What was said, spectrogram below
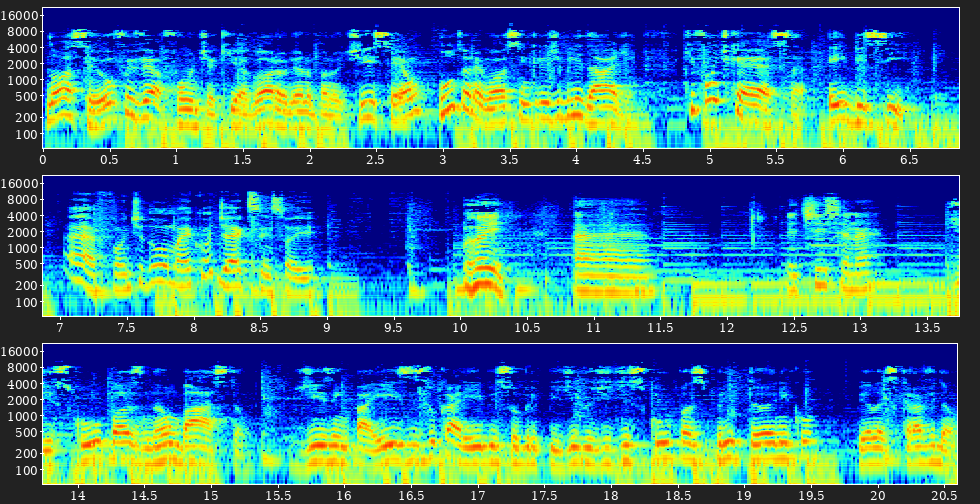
Nossa, eu fui ver a fonte aqui agora, olhando pra notícia, é um puta negócio sem credibilidade. Que fonte que é essa? ABC. É, fonte do Michael Jackson isso aí. Oi, é... Letícia, né? Desculpas não bastam, dizem países do Caribe sobre pedido de desculpas britânico pela escravidão.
